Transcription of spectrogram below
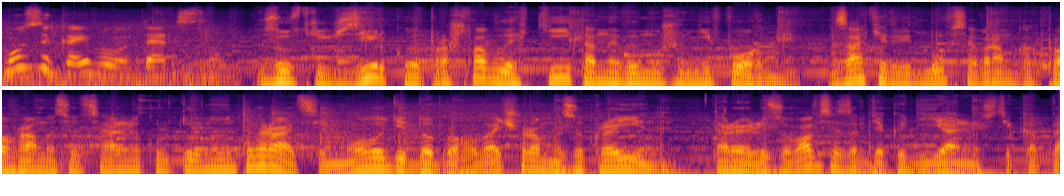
Музика і волонтерство. Зустріч зіркою пройшла в легкій та невимушеній формі. Захід відбувся в рамках програми соціально-культурної інтеграції молоді Доброго вечора. Ми з України та реалізувався завдяки діяльності КП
